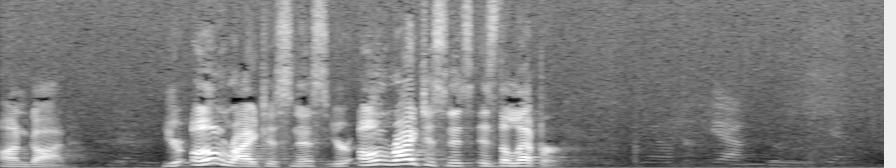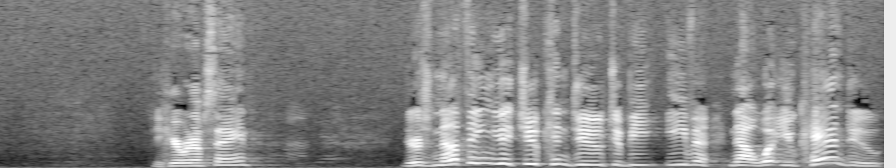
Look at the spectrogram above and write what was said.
on God. Your own righteousness, your own righteousness is the leper. Yeah. You hear what I'm saying? Uh-huh. There's nothing that you can do to be even. Now, what you can do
